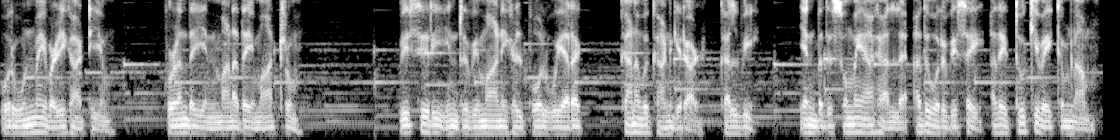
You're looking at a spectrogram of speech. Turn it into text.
ஒரு உண்மை வழிகாட்டியும். குழந்தையின் மனதை மாற்றும். விசிறி இன்று விமானிகள் போல் உயர கனவு காண்கிறாள். கல்வி. என்பது சுமையாக அல்ல அது ஒரு விசை அதை தூக்கி வைக்கும் நாம்.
